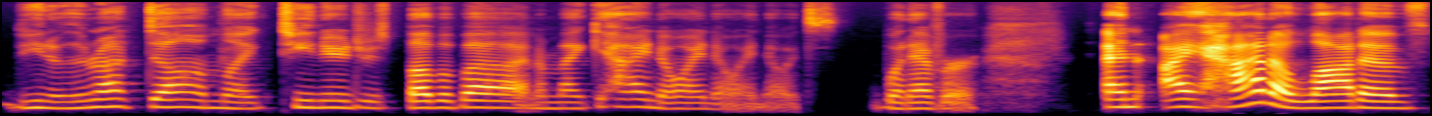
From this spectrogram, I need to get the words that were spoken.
you know, they're not dumb, like teenagers, blah, blah, blah. And I'm like, Yeah, I know, I know, I know. It's whatever. And I had a lot of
